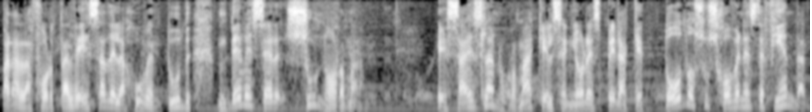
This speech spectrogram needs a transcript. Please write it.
Para la fortaleza de la juventud debe ser su norma. Esa es la norma que el Señor espera que todos sus jóvenes defiendan.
